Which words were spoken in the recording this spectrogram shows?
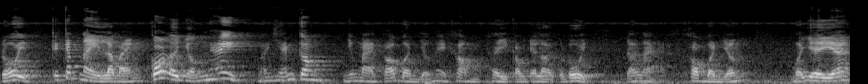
rồi, cái cách này là bạn có lợi nhuận ngay, bạn giảm cân. Nhưng mà có bền vững hay không thì câu trả lời của tôi đó là không bền vững. Bởi vì á,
